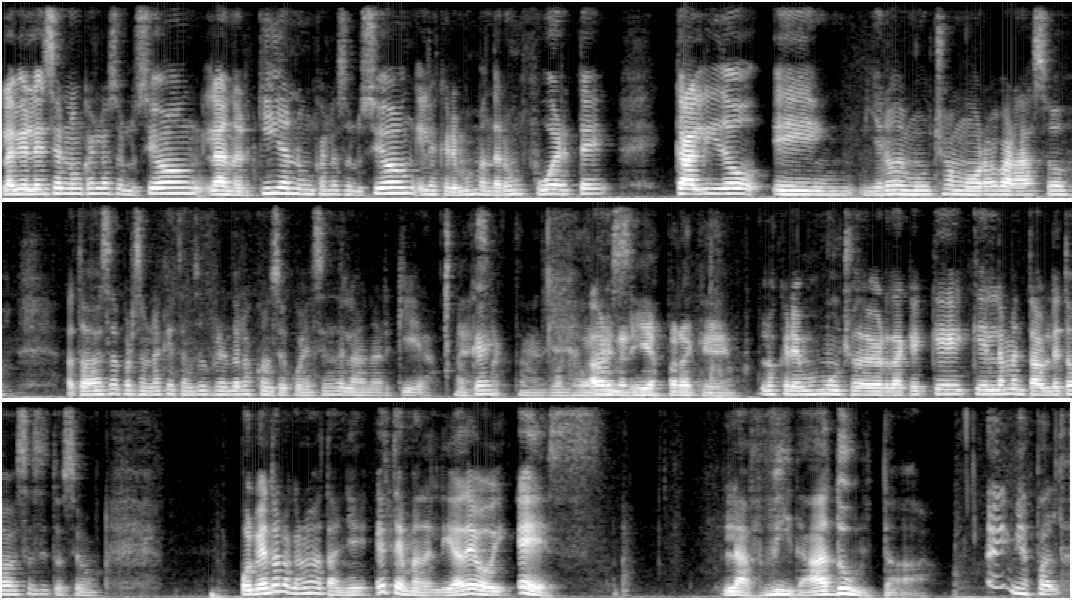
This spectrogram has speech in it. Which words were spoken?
La violencia nunca es la solución, la anarquía nunca es la solución y les queremos mandar un fuerte, cálido, eh, lleno de mucho amor, abrazos a todas esas personas que están sufriendo las consecuencias de la anarquía. ¿ok? Exactamente. Las Ahora buenas sí. energías para que. Los queremos mucho, de verdad que que que lamentable toda esa situación. Volviendo a lo que nos atañe, el tema del día de hoy es la vida adulta. Ay, mi espalda.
